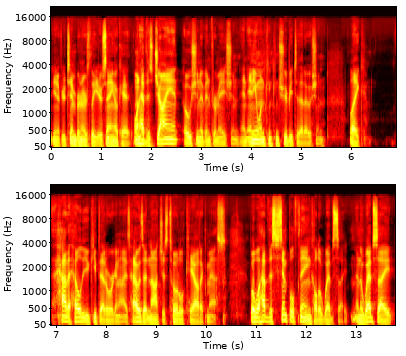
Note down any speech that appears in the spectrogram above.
you know, if you're Tim Berners Lee, you're saying, okay, I want to have this giant ocean of information, and anyone can contribute to that ocean. Like, how the hell do you keep that organized? How is that not just total chaotic mess? Well, we'll have this simple thing called a website, and the website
